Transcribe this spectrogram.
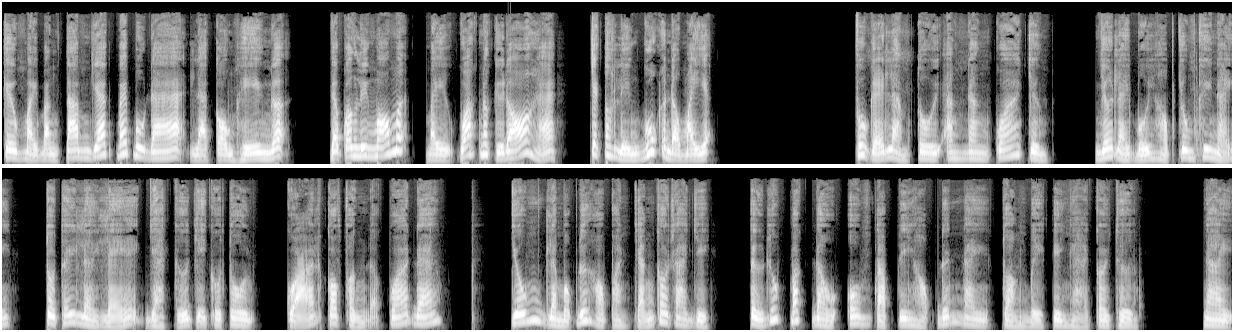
kêu mày bằng tam giác bếp Buddha là còn hiền đó. Gặp con liên móm á, mày quát nó kiểu đó hả? Chắc tao liền guốc lên đầu mày á. Phú ghẻ làm tôi ăn năn quá chừng. Nhớ lại buổi học chung khi nãy, tôi thấy lời lẽ và cử chỉ của tôi quả có phần đã quá đáng. vốn là một đứa học hành chẳng có ra gì, từ lúc bắt đầu ôn tập đi học đến nay toàn bị thiên hạ coi thường. Này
